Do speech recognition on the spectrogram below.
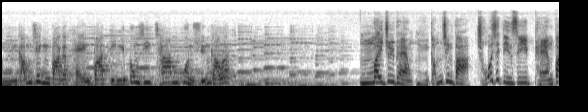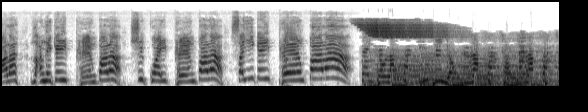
唔敢稱霸嘅平八電業公司參觀選購啦！唔係最平唔敢稱霸，彩色電視平霸啦，冷氣機平霸啦，雪櫃平霸啦，洗衣機平霸啦！製造垃圾轉使用垃圾蟲，垃圾蟲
